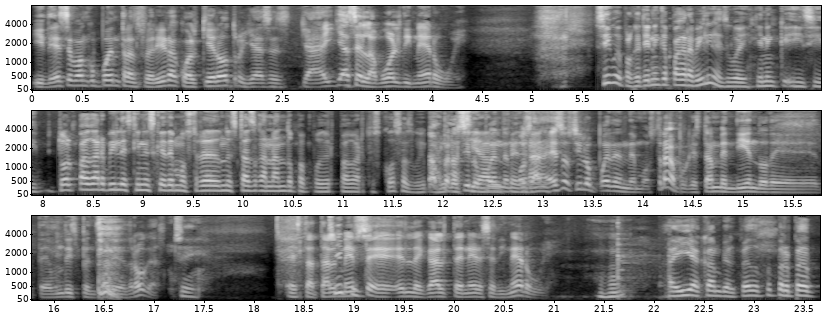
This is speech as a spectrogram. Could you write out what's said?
y de ese banco pueden transferir a cualquier otro, ya, se, ya ahí ya se lavó el dinero, güey. Sí, güey, porque tienen que pagar biles, güey. Tienen que, y si tú al pagar biles tienes que demostrar de dónde estás ganando para poder pagar tus cosas, güey. No, pero sí lo pueden el dem- o sea, eso sí lo pueden demostrar porque están vendiendo de, de un dispensario de drogas. Sí. Estatalmente Sí, pues. es legal tener ese dinero, güey. Ahí ya cambia el pedo, pero, pero,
